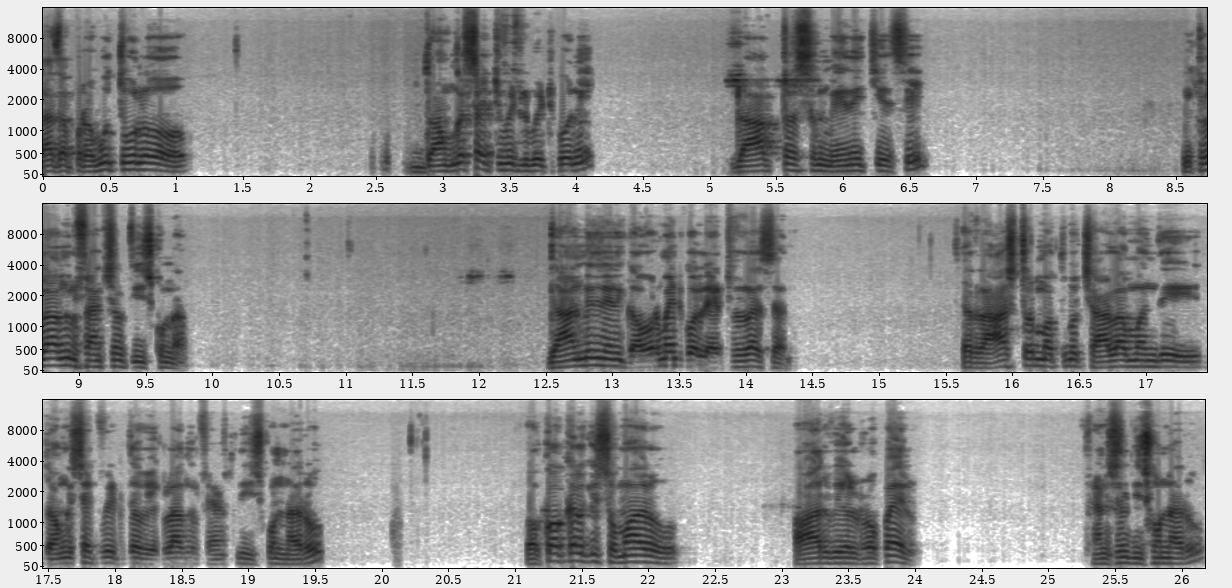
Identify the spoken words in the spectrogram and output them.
గత ప్రభుత్వంలో దొంగ సర్టిఫికెట్లు పెట్టుకొని డాక్టర్స్ని మేనేజ్ చేసి వికలాంగుల ఫెన్షన్ తీసుకున్నారు. దాని మీద నేను గవర్నమెంట్కి ఒక లెటర్ రాశాను. రాష్ట్రం మొత్తం చాలామంది దొంగ సర్టిఫికేట్తో వికలాంగుల ఫ్రెండ్స్ తీసుకున్నారు ఒక్కొక్కరికి సుమారు ఆరు వేల రూపాయలు పెన్షన్ తీసుకున్నారు.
